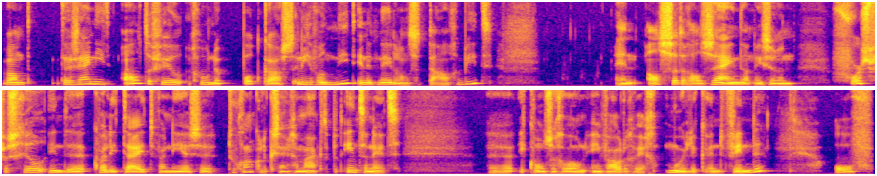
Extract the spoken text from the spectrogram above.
Want er zijn niet al te veel groene podcasts, in ieder geval niet in het Nederlandse taalgebied. En als ze er al zijn, dan is er een fors verschil in de kwaliteit wanneer ze toegankelijk zijn gemaakt op het internet. Uh, ik kon ze gewoon eenvoudigweg moeilijk vinden. Of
